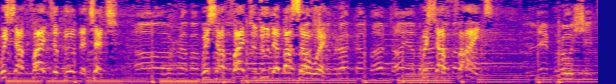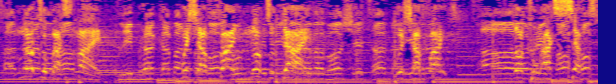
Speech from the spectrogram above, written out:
We shall fight to build the church. We shall fight to do the Basonta work. We shall fight not to backslide. We shall fight not to die. We shall fight not to accept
